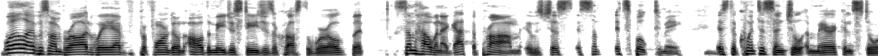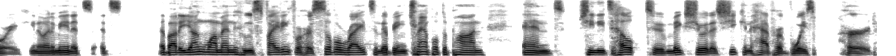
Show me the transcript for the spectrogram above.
Well, I was on Broadway. I've performed on all the major stages across the world, but somehow when I got the prom, it was just some, it spoke to me. Mm. It's the quintessential American story. You know what I mean? It's it's about a young woman who's fighting for her civil rights and they're being trampled upon and she needs help to make sure that she can have her voice heard.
